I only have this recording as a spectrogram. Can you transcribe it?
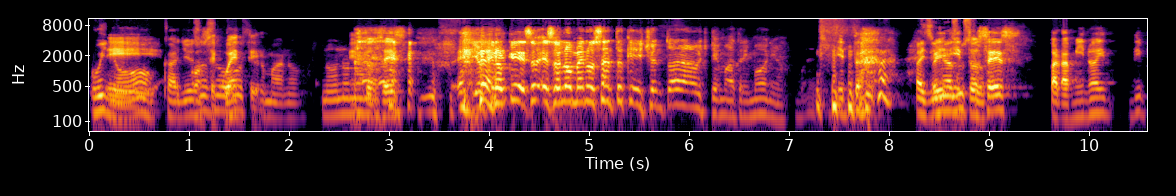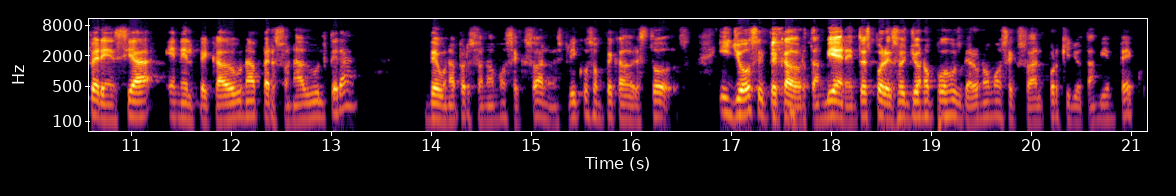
Uy, no, eh, esos ojos, consecuente. hermano. No, no, no. Entonces, Yo creo que eso, eso es lo menos santo que he dicho en toda la noche, matrimonio. Bueno, ento- Ahí sí. Entonces, para mí no hay diferencia en el pecado de una persona adúltera de una persona homosexual. ¿Me explico? Son pecadores todos. Y yo soy pecador también. Entonces, por eso yo no puedo juzgar a un homosexual porque yo también peco.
